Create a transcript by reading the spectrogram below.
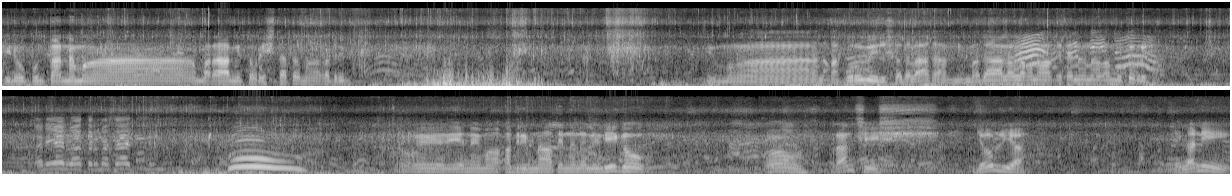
Pinupuntahan ng mga maraming turista to mga kadrin. Yung mga naka-four wheels kadalasan. Madalang ako nakakita ng nakamotor eh. Ano yan? Water massage? Woo! Okay, yan na yung mga kadream natin na naliligo. Oh, Francis, Julia, Melanie,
